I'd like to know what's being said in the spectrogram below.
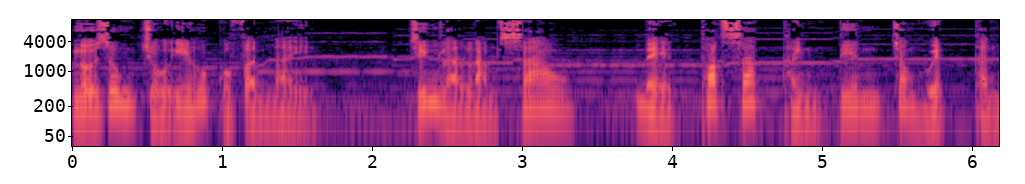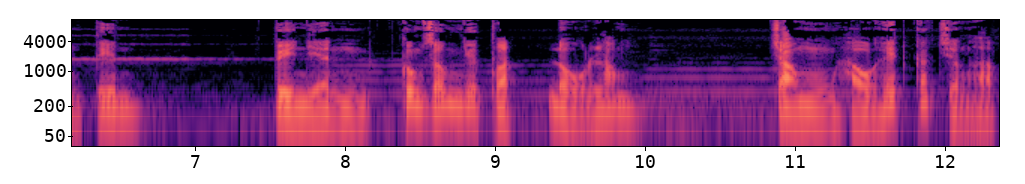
Nội dung chủ yếu của phần này chính là làm sao để thoát xác thành tiên trong huyệt thần tiên. Tuy nhiên, cũng giống như thuật đổ long, trong hầu hết các trường hợp,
